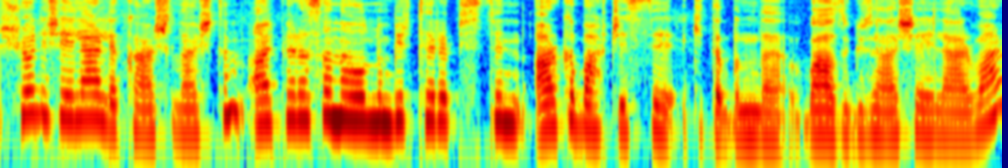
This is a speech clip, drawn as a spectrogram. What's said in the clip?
şöyle şeylerle karşılaştım. Alper Hasanoğlu'nun bir terapistin arka bahçesi kitabında bazı güzel şeyler var.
